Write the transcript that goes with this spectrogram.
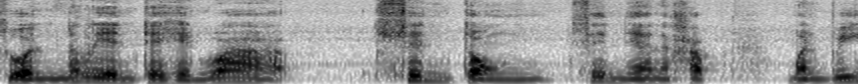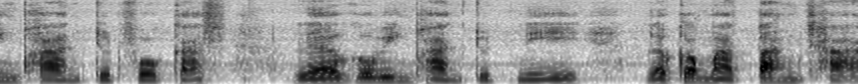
ส่วนนักเรียนจะเห็นว่าเส้นตรงเส้นนี้นะครับ มันวิ่งผ่านจุดโฟกัส แล้วก็วิ่งผ่านจุดนี้ แล้วก็มาตั้งฉาก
